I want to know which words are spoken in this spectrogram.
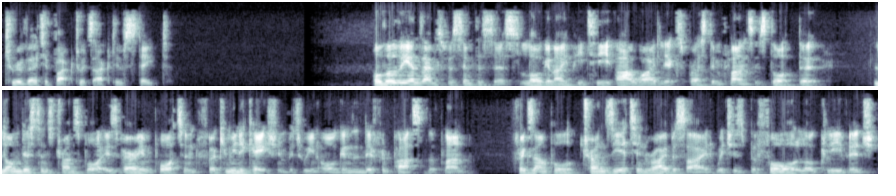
to revert it back to its active state. Although the enzymes for synthesis, log and IPT, are widely expressed in plants, it's thought that long distance transport is very important for communication between organs and different parts of the plant. For example, trans-zeatin riboside, which is before log cleavage,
